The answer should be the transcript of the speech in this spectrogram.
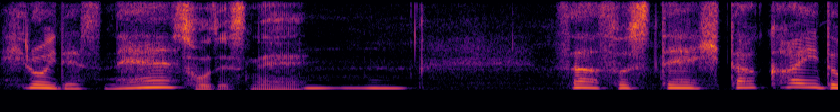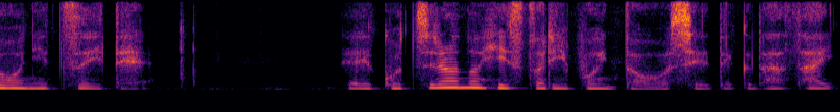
広いですね。そうですね。さあそして日田街道について、えー、こちらのヒストリーポイントを教えてください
